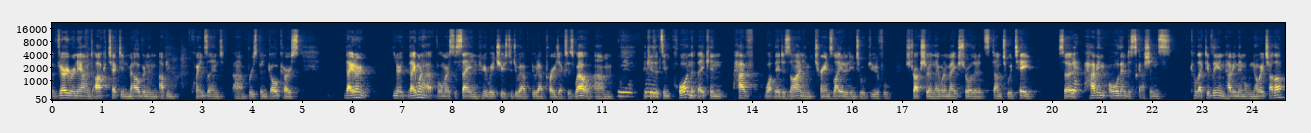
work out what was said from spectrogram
a very renowned architect in Melbourne and up in Queensland, um, Brisbane, Gold Coast, they don't you know, they want to have almost a say in who we choose to do our build our projects as well, um, mm, because mm. it's important that they can have what they're designing translated into a beautiful structure, and they want to make sure that it's done to a T. So yeah. having all them discussions collectively and having them all know each other,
